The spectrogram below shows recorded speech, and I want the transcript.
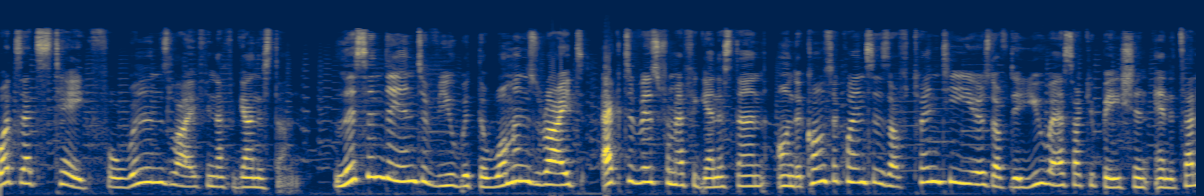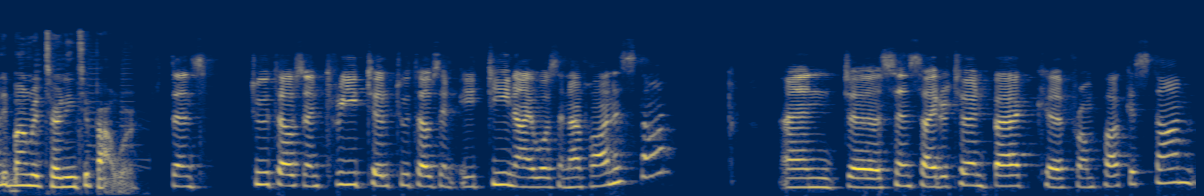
what's at stake for women's life in Afghanistan. Listen the interview with the women's rights activist from Afghanistan on the consequences of 20 years of the US occupation and the Taliban returning to power. Since 2003 till 2018, I was in Afghanistan. And uh, since I returned back uh, from Pakistan,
